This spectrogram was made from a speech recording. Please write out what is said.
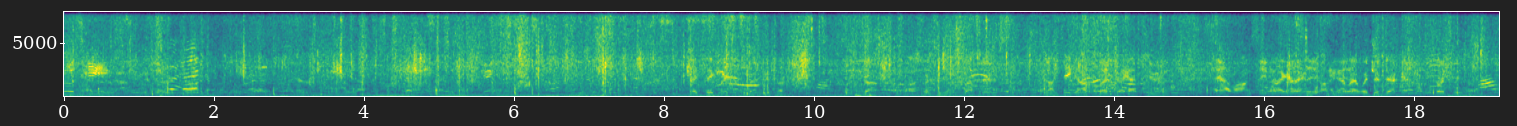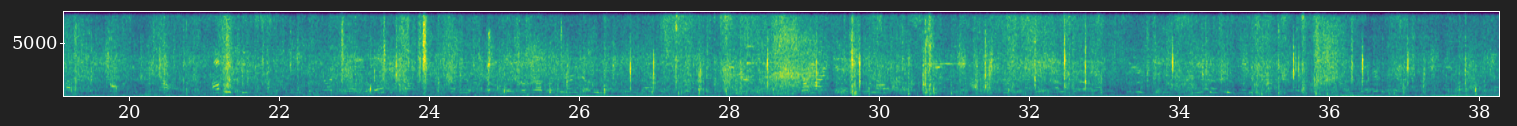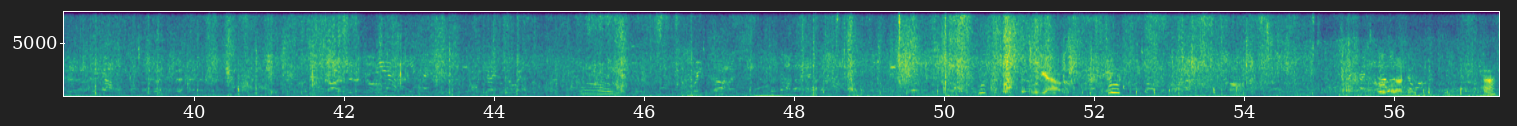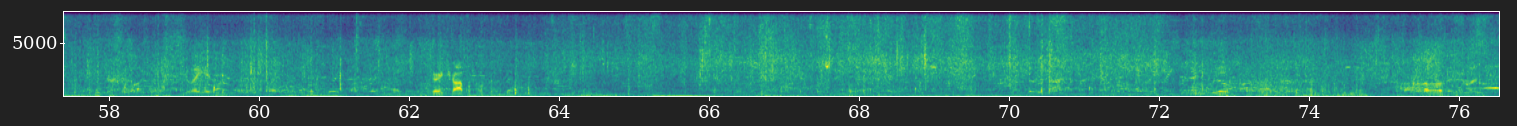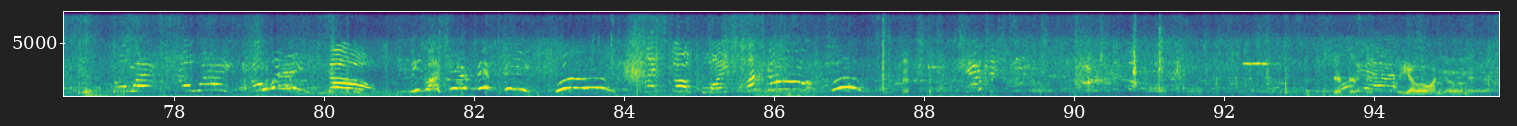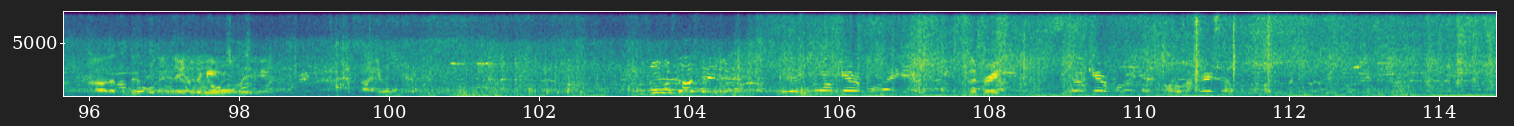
Those skis? I take my suspenders off. To the sweatshirts. Dude, I'm taking off sweatshirt. I got two. I got long sleeve. Well, I got, sleeve. a, I'll I got my winter jacket and my short sleeves Look out. Cool jacket. Huh? You like it? Very tropical. Here.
